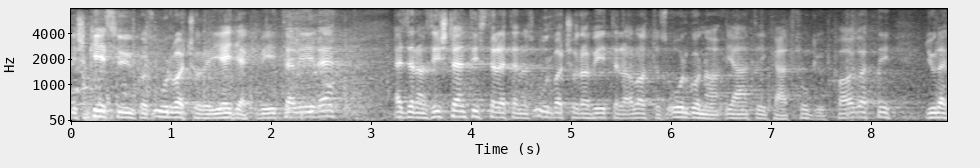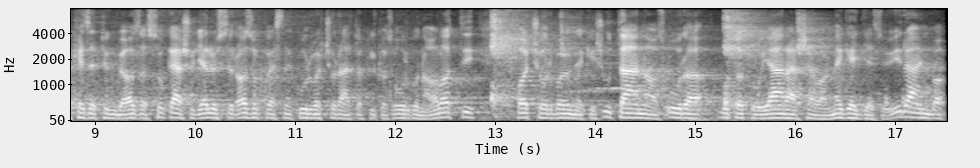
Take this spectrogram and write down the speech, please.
és készüljünk az úrvacsorai jegyek vételére. Ezen az Isten tiszteleten az úrvacsora vétele alatt az orgona játékát fogjuk hallgatni. Gyülekezetünkben az a szokás, hogy először azok vesznek úrvacsorát, akik az orgona alatti vacsorba ülnek, és utána az óra mutató járásával megegyező irányba,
